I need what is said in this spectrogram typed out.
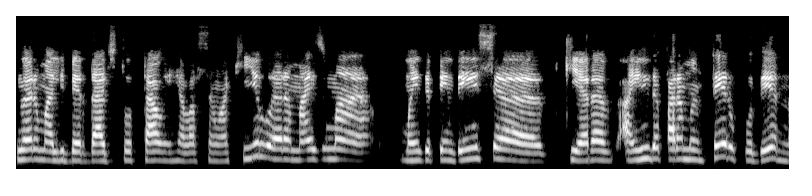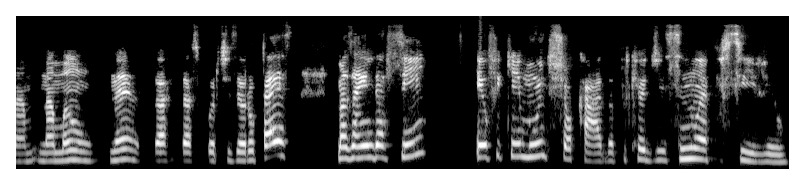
não era uma liberdade total em relação àquilo, era mais uma, uma independência que era ainda para manter o poder na, na mão né, da, das cortes europeias, mas ainda assim eu fiquei muito chocada, porque eu disse: não é possível.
